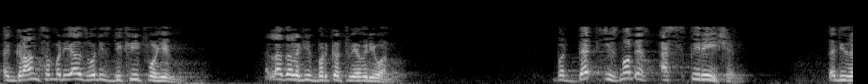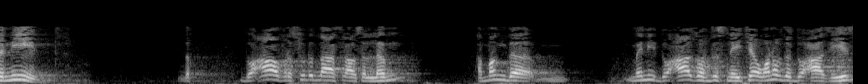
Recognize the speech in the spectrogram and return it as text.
and grant somebody else what is decreed for him. Allah Ta'ala give barakat to everyone. But that is not an aspiration. That is a need. The dua of Rasulullah sallallahu alaihi wasallam, among the many du'as of this nature, one of the du'as is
